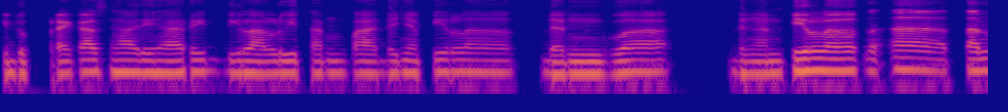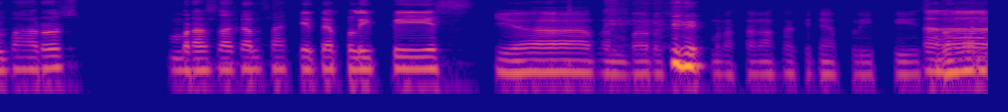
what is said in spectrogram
hidup mereka sehari-hari dilalui tanpa adanya pilek dan gue dengan pilek. Eh, tanpa harus merasakan sakitnya pelipis Ya tanpa harus merasakan sakitnya pelipis. Ah. Bahkan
